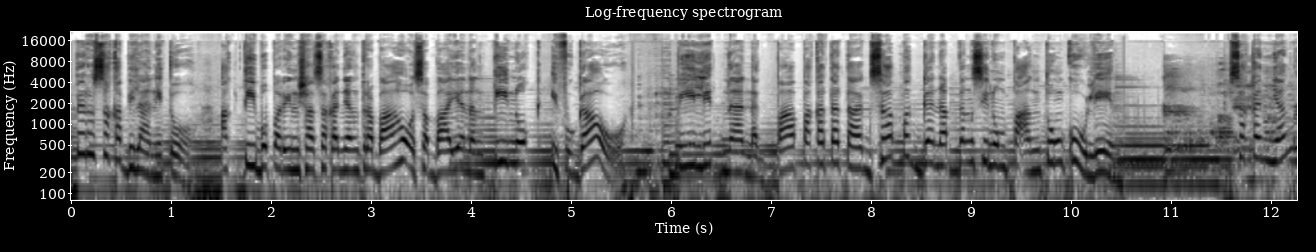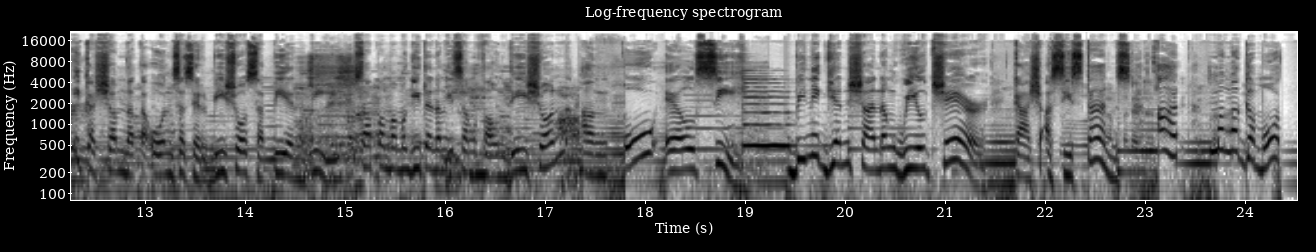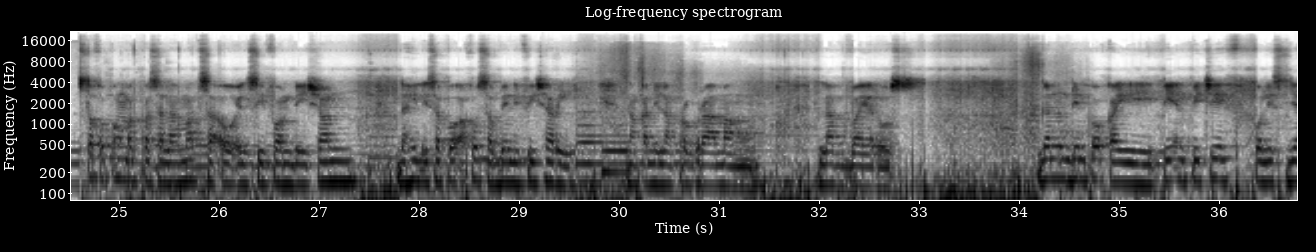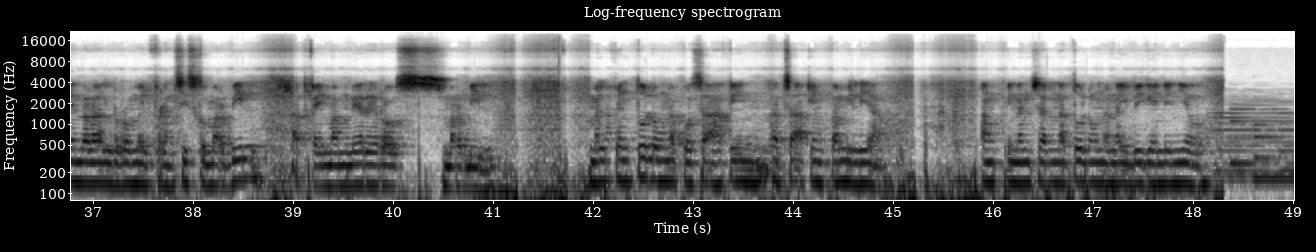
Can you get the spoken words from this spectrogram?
Pero sa kabila nito, aktibo pa rin siya sa kanyang trabaho sa bayan ng Tinok, Ifugao. Pilit na nagpapakatatag sa pagganap ng sinumpaang tungkulin. Sa kanyang ikasyam na taon sa serbisyo sa PNP, sa pamamagitan ng isang foundation, ang OLC, binigyan siya ng wheelchair, cash assistance, at mga gamot. Gusto ko pong magpasalamat sa OLC Foundation dahil isa po ako sa beneficiary ng kanilang programang Love Virus. Ganon din po kay PNP Chief Police General Romel Francisco Marbil at kay Ma'am Mary Rose Marbil. Malaking tulong na po sa akin at sa aking pamilya ang pinansyal na tulong na naibigay ninyo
